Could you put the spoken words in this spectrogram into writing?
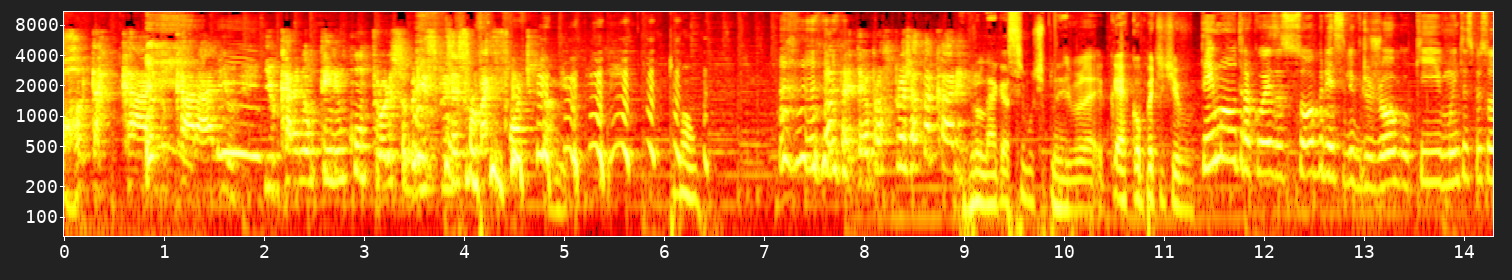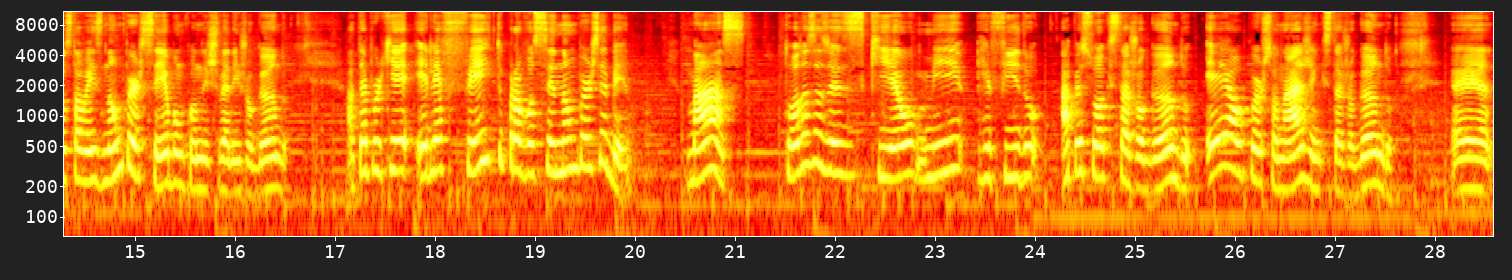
Foda cara do caralho. E o cara não tem nenhum controle sobre isso, precisa se for mais forte que o amigo. Muito bom. Aí tem o próximo projeto da Karen. Livro Legacy Multiplayer. É competitivo. Tem uma outra coisa sobre esse livro-jogo que muitas pessoas talvez não percebam quando estiverem jogando, até porque ele é feito pra você não perceber. Mas todas as vezes que eu me refiro à pessoa que está jogando e ao personagem que está jogando, é,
